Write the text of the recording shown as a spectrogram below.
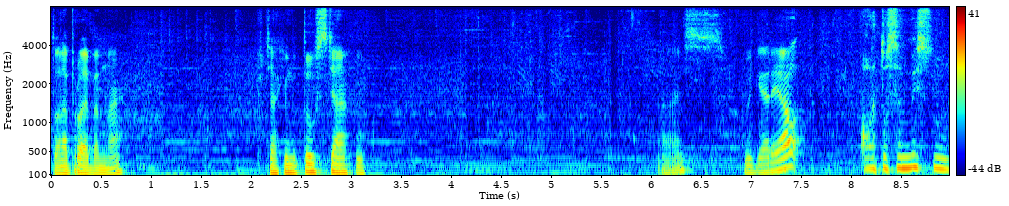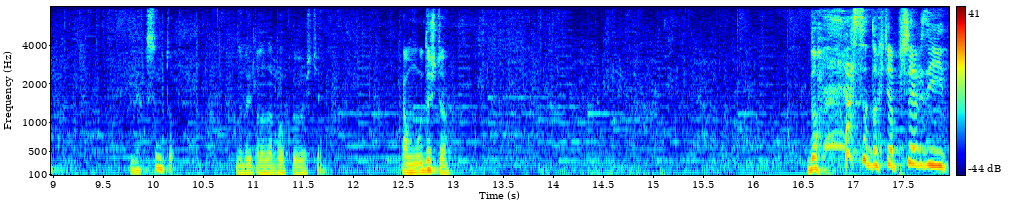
To neprojebem, ne? Ještě nějakému toustáku. Nice, quick aerial. Ale to jsem mysnul. Jak jsem to... Dobrý, tohle zablokuju ještě. Kam, udrž to. No, já jsem to chtěl převzít.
